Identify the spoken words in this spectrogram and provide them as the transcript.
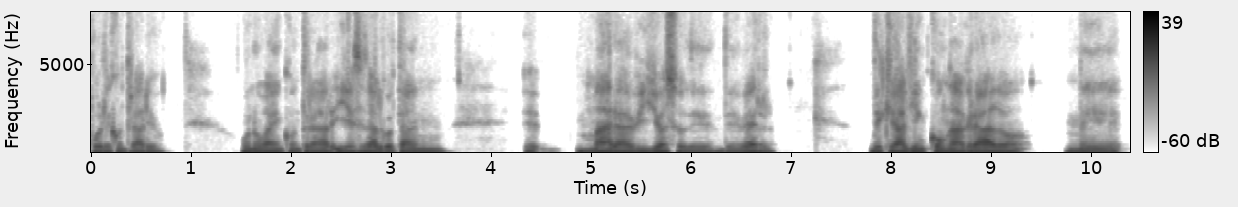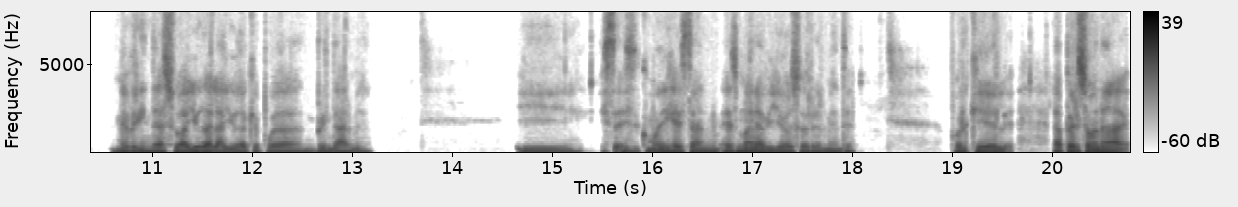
Por el contrario, uno va a encontrar, y eso es algo tan eh, maravilloso de, ver, de que alguien con agrado me, brinda su ayuda, la ayuda que pueda brindarme. Y como dije, es, maravilloso realmente, porque el, la persona,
